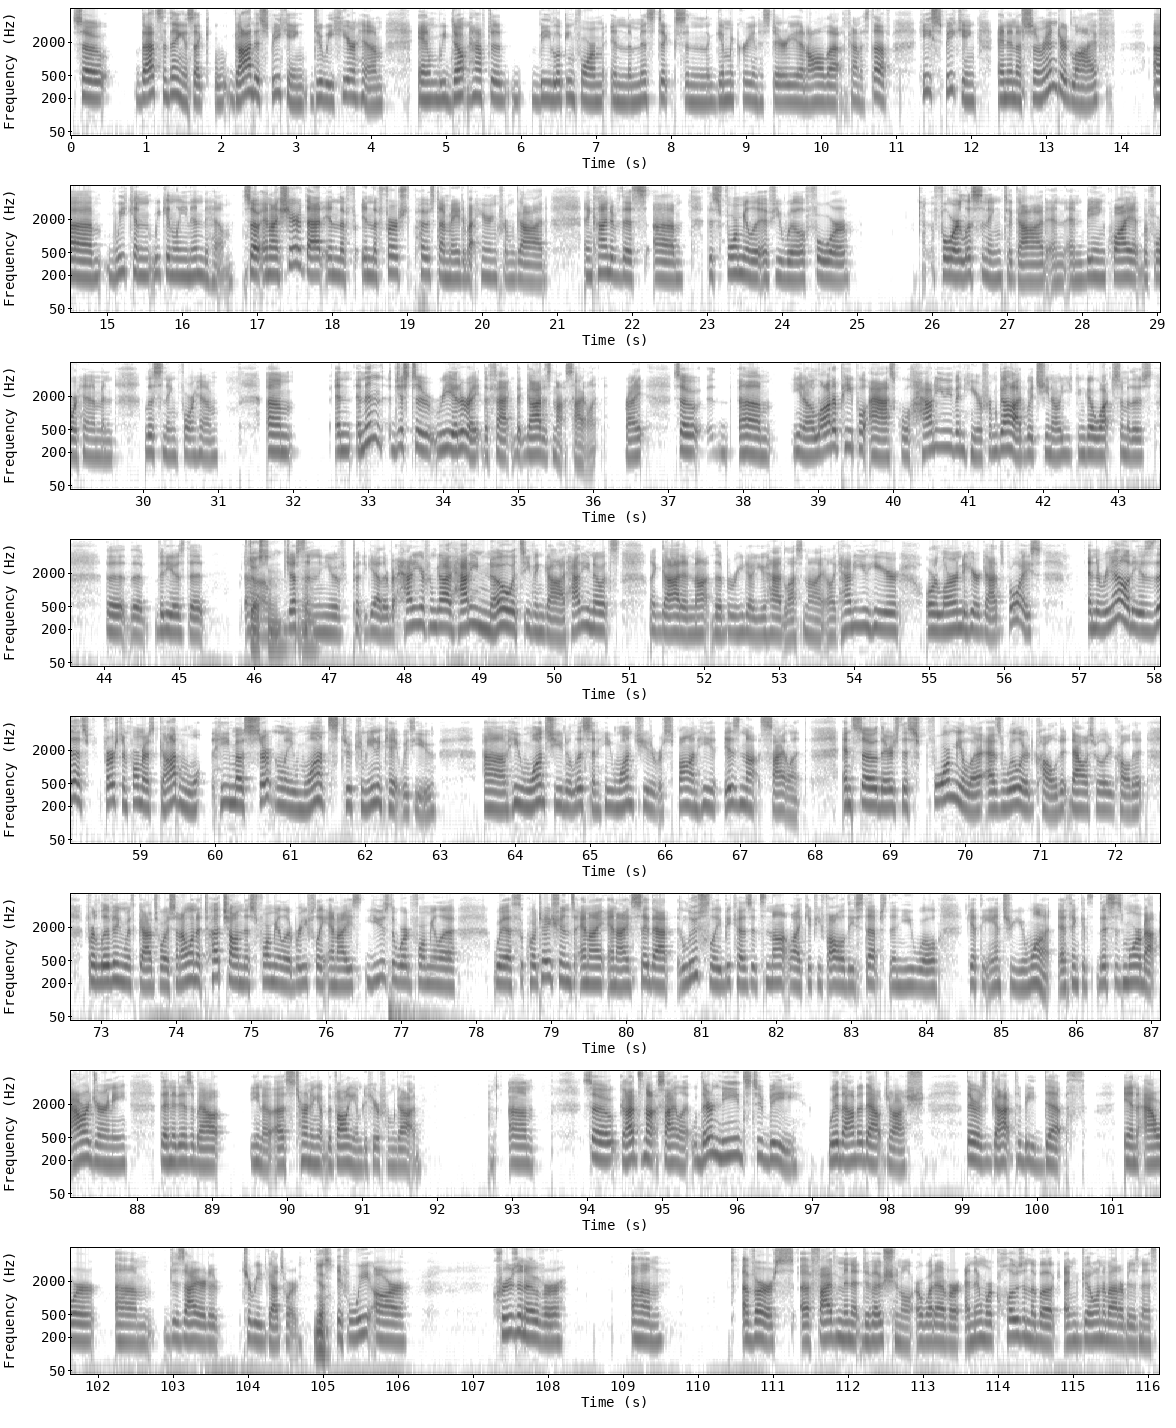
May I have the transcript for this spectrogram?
So that's the thing. It's like God is speaking. Do we hear Him? And we don't have to be looking for Him in the mystics and the gimmickry and hysteria and all that kind of stuff. He's speaking, and in a surrendered life, um, we can we can lean into Him. So, and I shared that in the in the first post I made about hearing from God, and kind of this um, this formula, if you will, for for listening to God and and being quiet before him and listening for him. Um and and then just to reiterate the fact that God is not silent right? So um you know a lot of people ask well how do you even hear from God? Which you know you can go watch some of those the the videos that um, Justin, Justin and you have put together. But how do you hear from God? How do you know it's even God? How do you know it's like God and not the burrito you had last night? Or like how do you hear or learn to hear God's voice? And the reality is this: first and foremost, God He most certainly wants to communicate with you. Um, he wants you to listen. He wants you to respond. He is not silent. And so there's this formula, as Willard called it, Dallas Willard called it, for living with God's voice. And I want to touch on this formula briefly. And I use the word formula with quotations and I and I say that loosely because it's not like if you follow these steps then you will get the answer you want. I think it's this is more about our journey than it is about, you know, us turning up the volume to hear from God. Um so God's not silent. There needs to be, without a doubt, Josh, there's got to be depth in our um, desire to, to read God's word. Yes. If we are cruising over um, a verse, a five minute devotional or whatever, and then we're closing the book and going about our business,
